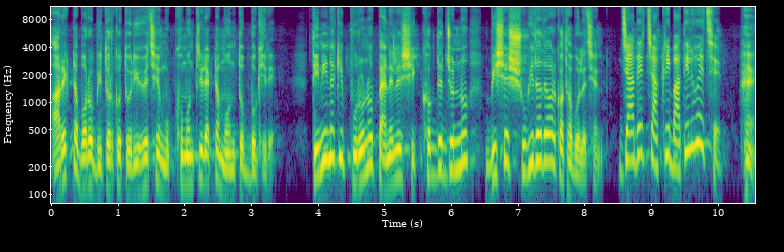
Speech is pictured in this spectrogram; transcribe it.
আরেকটা বড় বিতর্ক তৈরি হয়েছে মুখ্যমন্ত্রীর একটা মন্তব্য ঘিরে। তিনি নাকি পুরনো প্যানেলের শিক্ষকদের জন্য বিশেষ সুবিধা দেওয়ার কথা বলেছেন। যাদের চাকরি বাতিল হয়েছে? হ্যাঁ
